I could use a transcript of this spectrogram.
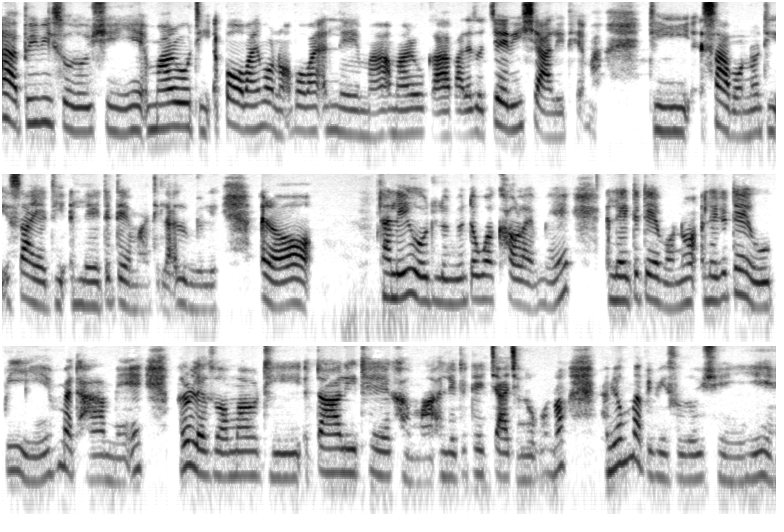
အဲ့ဒါပြီးပြီဆိုလို့ရှိရင်အမားတို့ဒီအပေါ်ပိုင်းပေါ့နော်အပေါ်ပိုင်းအလဲမှာအမားတို့ကဗာလဲဆိုကြယ်ပြီးရှာလေးထဲမှာဒီအစပေါ့နော်ဒီအစရဲ့ဒီအလဲတက်တက်မှာဒီလားအဲ့လိုမျိုးလေးအဲ့တော့ ဒါလေးကိုဒီလိုမျိုးတစ်ဝက်ခောက်လိုက်မယ်အလဲတက်တက်ပေါ့နော်အလဲတက်တက်ကိုပြီးရင်မှတ်ထားမယ်ဘာလို့လဲဆိုတော့အမတို့ဒီအသားလေးထည့်တဲ့ခါမှာအလဲတက်တက်ကြာချင်လို့ပေါ့နော်ဒါမျိုးမှတ်ပြီးပြီဆိုလို့ရှိရင်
